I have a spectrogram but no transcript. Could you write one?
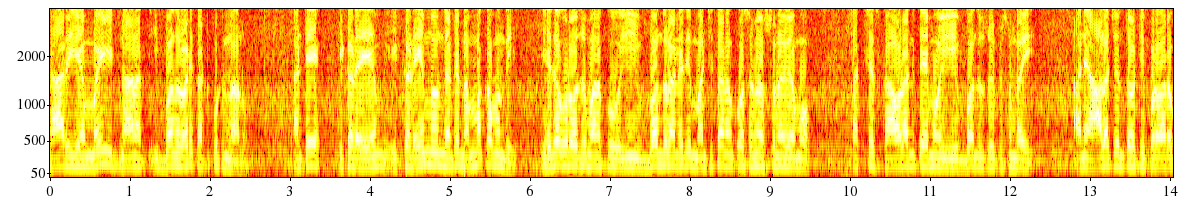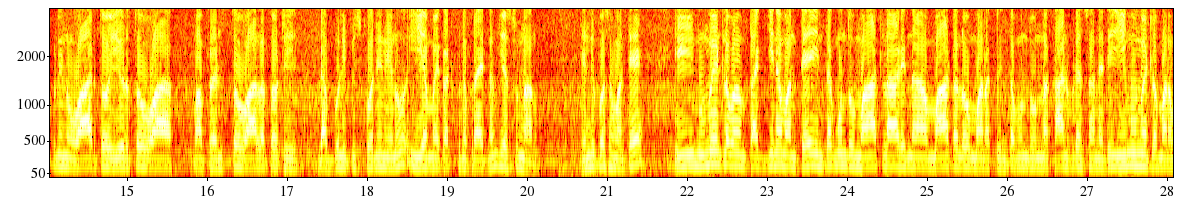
కార్ ఈఎంఐ నానా ఇబ్బందులు పడి కట్టుకుంటున్నాను. అంటే ఇక్కడ ఏం ఇక్కడ ఏముందంటే నమ్మకం ఉంది. ఏదో ఒక రోజు మనకు ఈ ఇబ్బందులు అనేది మంచితనం కోసమే వస్తున్నాయేమో సక్సెస్ కావడానికేమో ఈ ఇబ్బందులు చూపిస్తున్నాయి అనే ఆలోచనతో ఇప్పటివరకు నేను వారితో వీరితో వా మా ఫ్రెండ్స్తో వాళ్ళతోటి డబ్బులు ఇప్పించుకొని నేను ఈఎంఐ కట్టుకునే ప్రయత్నం చేస్తున్నాను. ఎందుకోసం అంటే ఈ మూమెంట్లో మనం తగ్గినామంటే ఇంతకుముందు మాట్లాడిన మాటలు మనకు ఇంతకుముందు ఉన్న కాన్ఫిడెన్స్ అనేది ఈ మూమెంట్లో మనం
